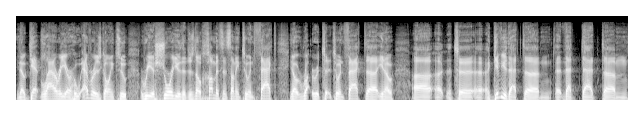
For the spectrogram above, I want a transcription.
you know, get Larry or whoever is going to reassure you that there's no chametz in something to, in fact, you know, to, to in fact, uh, you know, uh, uh, to uh, give you that, um, uh, that, that um,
